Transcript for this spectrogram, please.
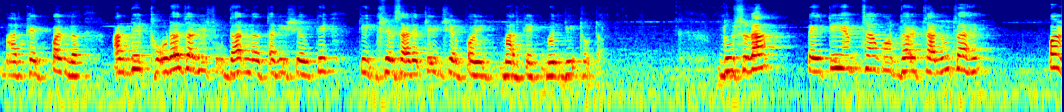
मार्केट पडलं. अगदी थोडं जरी सुधारलं तरी शेवटी तीनशे साडेतीनशे पॉईंट मार्केट मंदीत दुसरा पेटीएमचा गोंधळ चालूच आहे. पण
